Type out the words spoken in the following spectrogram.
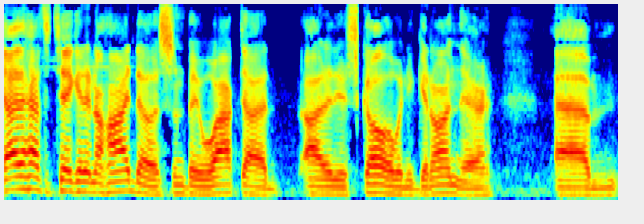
either have to take it in a high dose and be whacked out out of your skull when you get on there, um,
